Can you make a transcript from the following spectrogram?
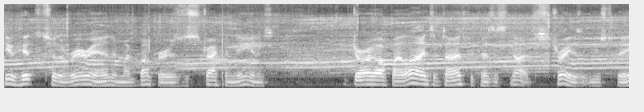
few hits to the rear end and my bumper is distracting me and it's drawing off my line sometimes because it's not straight as it used to be.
